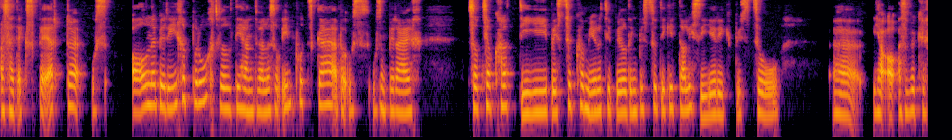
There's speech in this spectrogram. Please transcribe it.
es hat Experten aus allen Bereichen gebraucht, weil die haben so Inputs geben, eben aus, aus dem Bereich Soziokratie bis zu Community Building, bis zur Digitalisierung, bis zu äh, ja, also wirklich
